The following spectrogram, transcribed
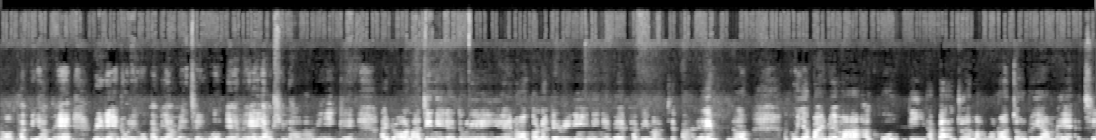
နော်ဖတ်ပြရမယ် reading အတူလေးကိုဖတ်ပြရမယ့်အချိန်ကိုပြန်လဲရောက်ရှိလာပါပြီကဲအဲ့တော့လာကြည့်နေတဲ့သူလေးတွေရဲ့နော် collective reading အနေနဲ့ပဲဖတ်ပေးမှာဖြစ်ပါတယ်နော်အခုရပိုင်းတွင်းမှာအခုဒီအပတ်အတွင်းမှာပေါ့နော်ကြုံတွေ့ရမယ့်အခြေ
